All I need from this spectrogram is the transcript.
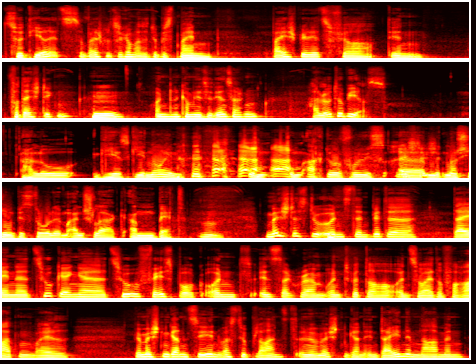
zu dir jetzt zum Beispiel zu kommen. Also du bist mein Beispiel jetzt für den Verdächtigen. Hm. Und dann kommen die zu dir und sagen, hallo Tobias. Hallo GSG 9. um, um 8 Uhr früh äh, mit Maschinenpistole im Anschlag am Bett. Hm. Möchtest du uns denn bitte deine Zugänge zu Facebook und Instagram und Twitter und so weiter verraten, weil wir möchten gern sehen, was du planst und wir möchten gern in deinem Namen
